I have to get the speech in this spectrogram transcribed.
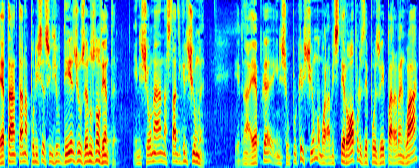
É, tá, tá na Polícia Civil desde os anos 90. Iniciou na, na cidade de Criciúma. Ele, na época, iniciou por Criciúma, morava em Esterópolis, depois veio para Aranguá,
